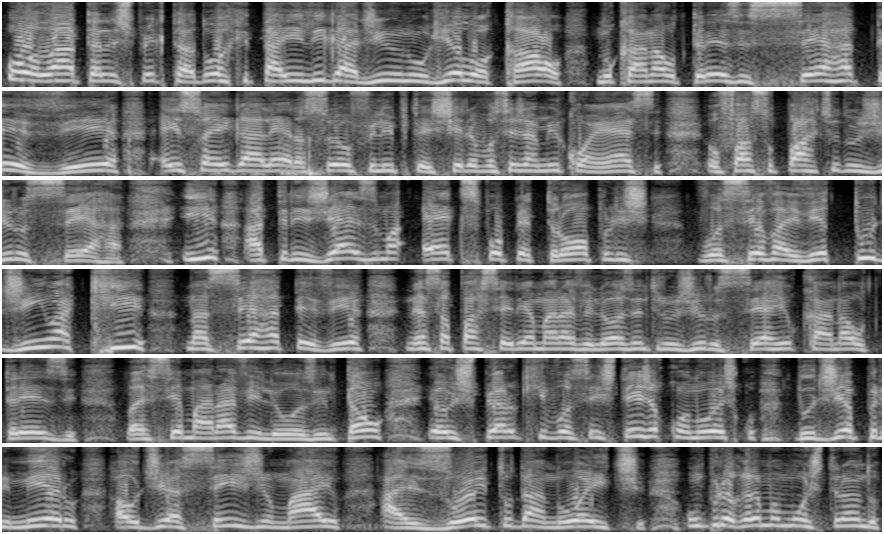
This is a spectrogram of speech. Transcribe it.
Olá, telespectador que tá aí ligadinho no Guia Local, no canal 13 Serra TV. É isso aí, galera. Sou eu, Felipe Teixeira. Você já me conhece. Eu faço parte do Giro Serra. E a trigésima Expo Petrópolis, você vai ver tudinho aqui na Serra TV, nessa parceria maravilhosa entre o Giro Serra e o canal 13. Vai ser maravilhoso. Então, eu espero que você esteja conosco do dia 1 ao dia 6 de maio, às 8 da noite. Um programa mostrando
